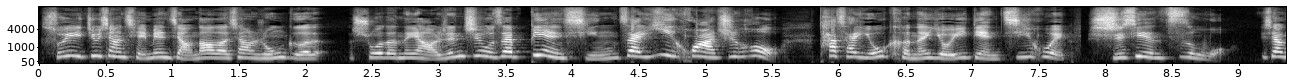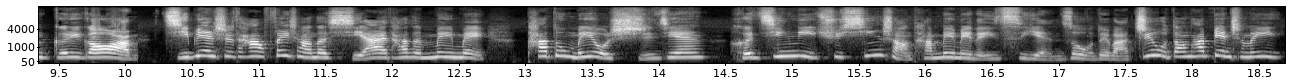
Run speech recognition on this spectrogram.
所以，就像前面讲到的，像荣格说的那样，人只有在变形、在异化之后，他才有可能有一点机会实现自我。像格里高尔，即便是他非常的喜爱他的妹妹，他都没有时间和精力去欣赏他妹妹的一次演奏，对吧？只有当他变成了一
